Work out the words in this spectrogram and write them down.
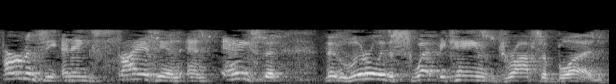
fervency and anxiety and, and angst that, that literally the sweat became drops of blood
